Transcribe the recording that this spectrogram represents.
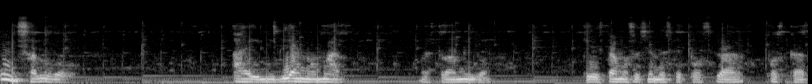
un saludo a Emiliano Mar, nuestro amigo, que estamos haciendo este postcard, postcard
